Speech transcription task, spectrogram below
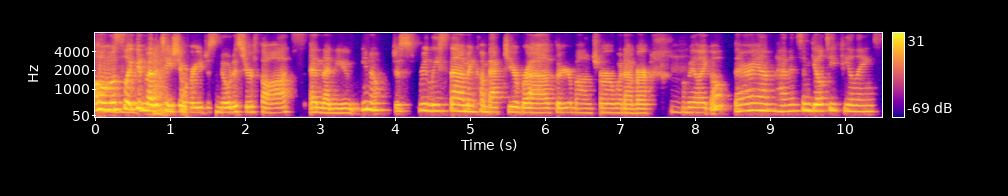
almost mm-hmm. like in meditation where you just notice your thoughts and then you you know just release them and come back to your breath or your mantra or whatever mm-hmm. i'll be like oh there i am having some guilty feelings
